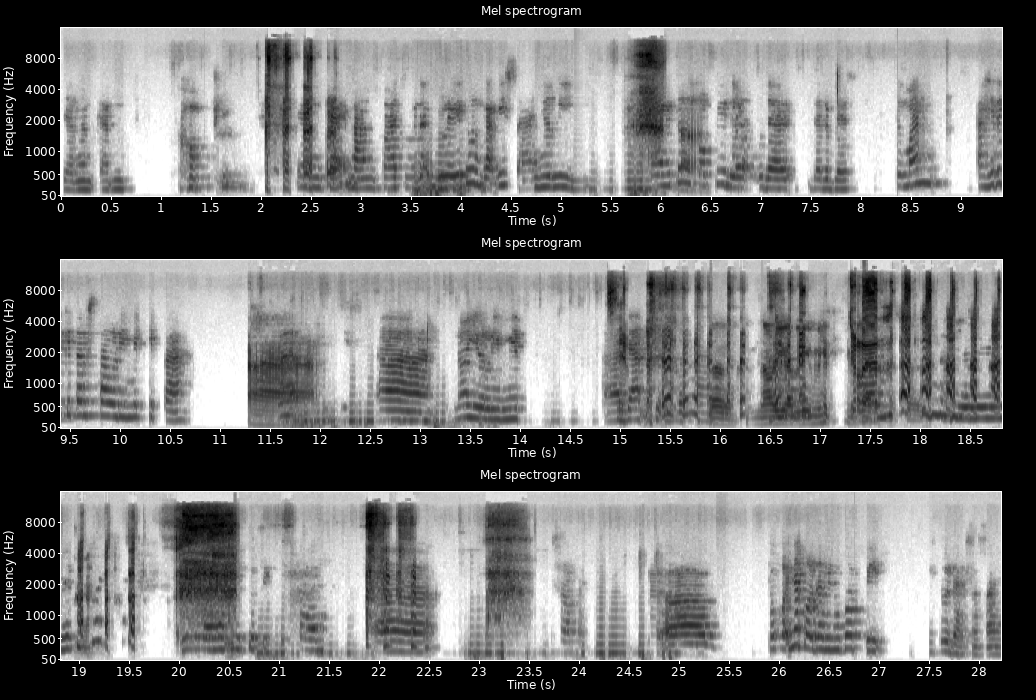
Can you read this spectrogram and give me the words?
jangankan kopi yang kayak nangka cuma gula itu nggak bisa nyeri. Sekarang itu kopi udah udah udah the best. Cuman akhirnya kita harus tahu limit kita. Ah, uh, know your limit. Uh, jangan know your limit. Keren. know your limit. Uh, uh, pokoknya kalau udah minum kopi itu udah selesai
